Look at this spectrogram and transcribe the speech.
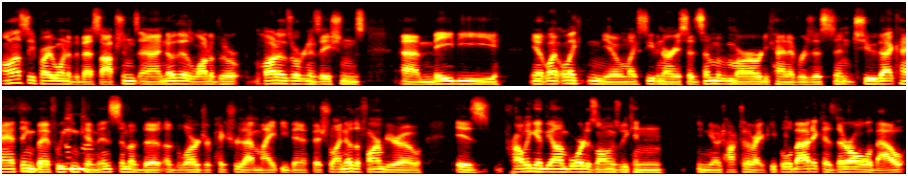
honestly probably one of the best options, and I know that a lot of the a lot of those organizations uh, maybe you know like like you know like Stephen already said, some of them are already kind of resistant to that kind of thing. But if we can mm-hmm. convince some of the of the larger picture, that might be beneficial. I know the Farm Bureau is probably going to be on board as long as we can you know talk to the right people about it because they're all about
